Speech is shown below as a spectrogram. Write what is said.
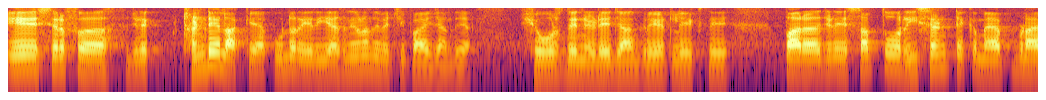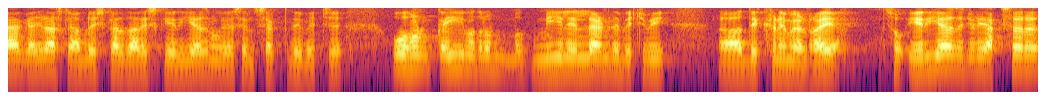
ਇਹ ਸਿਰਫ ਜਿਹੜੇ ਠੰਡੇ ਇਲਾਕੇ ਆ, ਕੂਲਰ ਏਰੀਆਜ਼ ਨੇ ਉਹਨਾਂ ਦੇ ਵਿੱਚ ਹੀ ਪਾਏ ਜਾਂਦੇ ਆ। ਸ਼ੋਰਸ ਦੇ ਨੇੜੇ ਜਾਂ ਗ੍ਰੇਟ ਲੇਕਸ ਦੇ। ਪਰ ਜਿਹੜੇ ਸਭ ਤੋਂ ਰੀਸੈਂਟ ਇੱਕ ਮੈਪ ਬਣਾਇਆ ਗਿਆ, ਜਿਹੜਾ ਐਸਟੈਬਲਿਸ਼ ਕਰਦਾ ਰਿਸਕ ਏਰੀਆਜ਼ ਨੂੰ ਇਸ ਇਨਸੈਕਟ ਦੇ ਵਿੱਚ, ਉਹ ਹੁਣ ਕਈ ਮਤਲਬ ਮੀਲ ਇਨਲੈਂਡ ਦੇ ਵਿੱਚ ਵੀ ਦੇਖਣੇ ਮਿਲ ਰਹੇ ਆ। ਸੋ ਏਰੀਆਜ਼ ਜਿਹੜੇ ਅਕਸਰ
